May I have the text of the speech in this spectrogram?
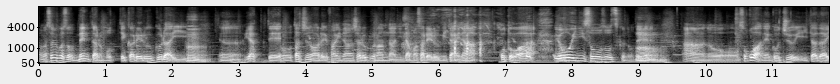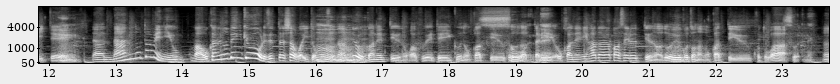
まあそれこそメンタル持っていかれるぐらい、うん。うん、やって立ちの悪いファイナンシャルプランナーに騙されるみたいな ことは容易に想像つくので、うん。あのそこはねご注意いただいて、うん。何のために、まあ、お金の勉強は俺絶対した方がいいと思うんですよ、なんでお金っていうのが増えていくのかっていうことだったり、ね。お金に働かせるっていうのはどういうことなのかっていうことは、そうやね。う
